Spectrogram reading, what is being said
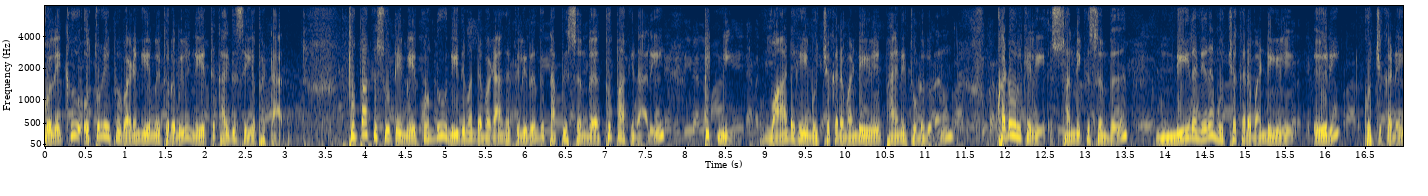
கொலைக்கு ஒத்துழைப்பு வழங்கியமை தொடர்பில் நேற்று கைது செய்யப்பட்டார். துப்பாக்கி சூட்டை மேற்கொண்டு நீதிமன்ற வளாகத்தில் இருந்து தப்பி சென்ற துப்பாக்கிதாரி பிக்மி வாடகை முச்சக்கர வண்டியில் பயணித்துள்ளதுடன் கடவுள்கெலி சந்திக்கு சென்று நீல நிற முச்சக்கர வண்டியில் ஏறி கொச்சிக்கடை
